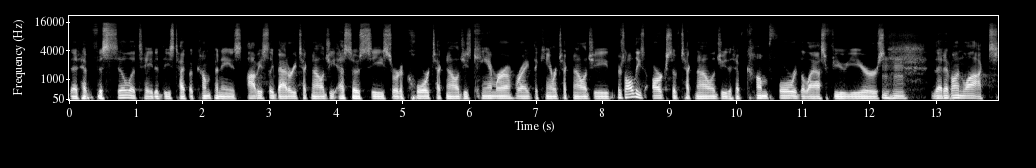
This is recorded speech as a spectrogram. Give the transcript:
that have facilitated these type of companies. Obviously battery technology soc sort of core technologies camera right? The camera technology. There's all these arcs of technology that have come forward the last few years. Mm-hmm. That have unlocked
